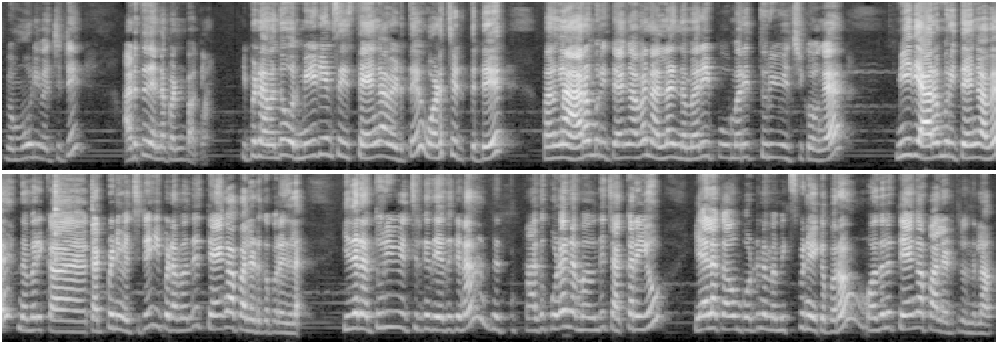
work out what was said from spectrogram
இப்போ மூடி வச்சுட்டு அடுத்தது என்ன பண்ணு பார்க்கலாம். இப்போ நான் வந்து ஒரு மீடியம் சைஸ் தேங்காவை எடுத்து உடச்சி எடுத்துட்டு பாருங்களேன் அரைமுறி தேங்காவை நல்லா இந்த மாதிரி பூ மாதிரி துருவி வச்சுக்கோங்க. மீதி அரைமுறி தேங்காவை இந்த மாதிரி க கட் பண்ணி வச்சுட்டு இப்போ நம்ம வந்து தேங்காய் பால் எடுக்க போகிறோம் இதில். இதை நான் துருவி வச்சுருக்கிறது எதுக்குன்னா அது கூட நம்ம வந்து சர்க்கரையும் ஏலக்காவும் போட்டு நம்ம மிக்ஸ் பண்ணி வைக்க போகிறோம் முதல்ல தேங்காய் பால் எடுத்துகிட்டு வந்துடலாம்.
